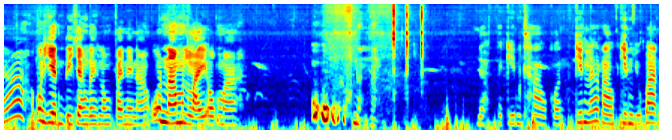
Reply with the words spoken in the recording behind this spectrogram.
ยาโอ้เย็นดีจังเลยลงไปในน้ำโอ้น้ำมันไหลออกมาโอ้โอ้โอ้นั่นนั่นเดี๋ยวไปกินข้าวก่อน กินแล้วเรากินอยู่บ้าน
